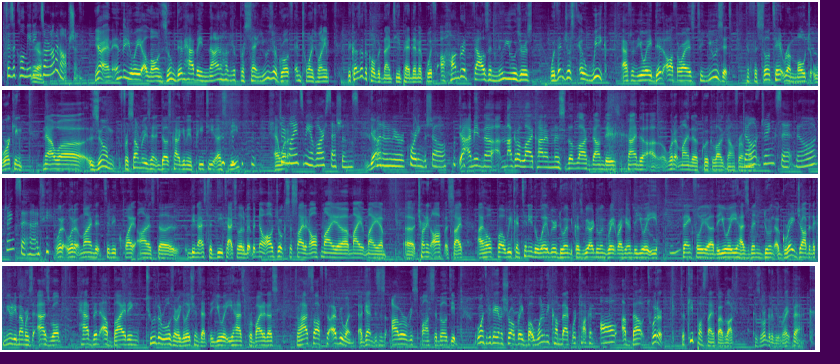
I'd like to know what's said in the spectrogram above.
physical meetings Yeah. are not an option. Yeah, and in the UAE alone, Zoom did have a 900% user growth in 2020 because of the COVID 19 pandemic, with 100,000 new users within just a week after the UA did authorize to use it to facilitate remote working. Now, uh, Zoom, for some reason, it does kind of give me PTSD. and It when I- reminds me of our sessions Yeah. when we were recording the show. yeah, I mean, uh, I'm not gonna lie, I kind of miss the lockdown days. Kind of uh, wouldn't mind a quick lockdown for a. Don't jinx it. Don't jinx it, Hani. Would, wouldn't mind it to be quite honest. Uh, be nice to detach a little bit, but no. All jokes aside, and all my uh, my my uh, turning off aside, I hope uh, we continue the way we're doing because we are doing great right here in the UAE. Thankfully, uh, the UAE has been doing a great job, and the community members as well have been abiding to the rules and regulations that the UAE has provided us. So hats off to everyone. Again, this is our responsibility. We're going to be taking a short break, but when we come back, we're talking all about Twitter. So keep Pulse 95 locked because we're going to be right back.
